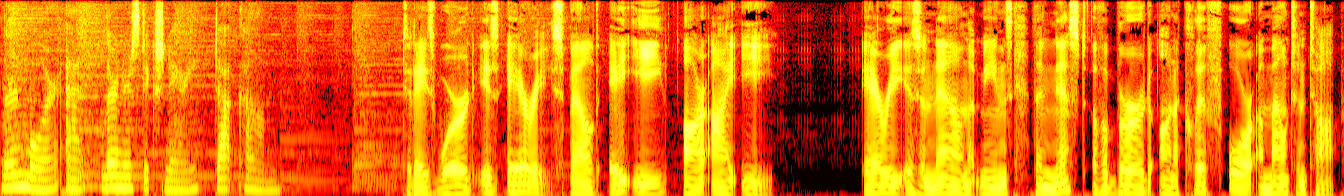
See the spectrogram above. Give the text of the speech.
Learn more at learnersdictionary.com. Today's word is aerie, spelled A E R I E. Aerie is a noun that means the nest of a bird on a cliff or a mountain top.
